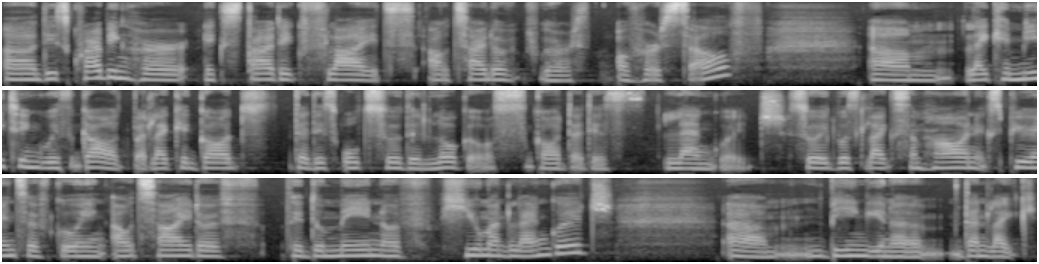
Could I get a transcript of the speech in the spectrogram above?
uh, describing her ecstatic flights outside of, her, of herself, um, like a meeting with God, but like a God that is also the logos, God that is language. So it was like somehow an experience of going outside of the domain of human language, um, being in a then like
